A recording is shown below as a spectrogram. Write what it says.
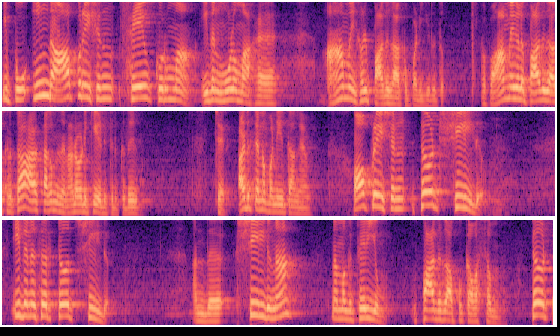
இப்போது இந்த ஆப்ரேஷன் சேவ் குர்மா இதன் மூலமாக ஆமைகள் பாதுகாக்கப்படுகிறது. அப்போ ஆமைகளை பாதுகாக்கிறதுக்கா அரசாங்கம் இந்த நடவடிக்கை எடுத்திருக்குது. சரி அடுத்து என்ன பண்ணியிருக்காங்க? ஆப்ரேஷன் டேர்ட் ஷீல்டு இது என்ன சார் டேர்ட் ஷீல்டு அந்த ஷீல்டுனா நமக்கு தெரியும் பாதுகாப்பு கவசம். டேர்ட்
